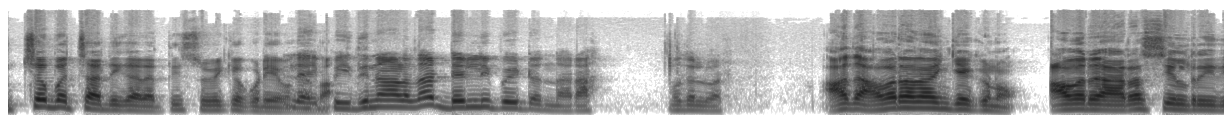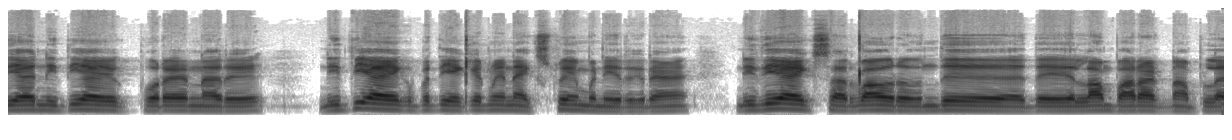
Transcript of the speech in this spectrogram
உச்சபட்ச அதிகாரத்தை சுவைக்கக்கூடியவங்க இப்போ இதனால தான் டெல்லி போயிட்டு வந்தாரா முதல்வர்? அது அவரை தான் கேட்கணும். அவர் அரசியல் ரீதியாக நிதி ஆயோக் போகிறேன்னாரு நிதி ஆயோக்கை பற்றி ஏற்கனவே நான் எக்ஸ்பிளைன் பண்ணியிருக்கிறேன். நிதி ஆயோக் சார்பாக அவர் வந்து இதெல்லாம் பாராட்டினாப்புல.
